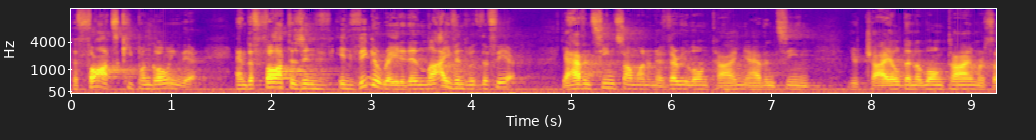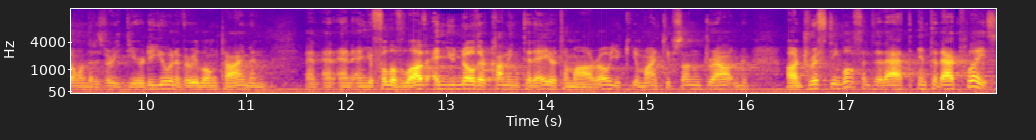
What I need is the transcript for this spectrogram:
the thoughts keep on going there. And the thought is in, invigorated, enlivened with the fear. You haven't seen someone in a very long time. You haven't seen your child in a long time or someone that is very dear to you in a very long time. And, and, and, and you're full of love, and you know they're coming today or tomorrow. You, your mind keeps on drown, are uh, drifting off into that, into that place.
